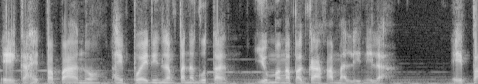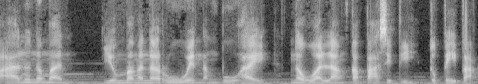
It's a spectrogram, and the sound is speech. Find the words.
Eh kahit papaano ay pwede lang panagutan yung mga pagkakamali nila. Eh paano naman yung mga naruwen ng buhay na walang capacity to pay back?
